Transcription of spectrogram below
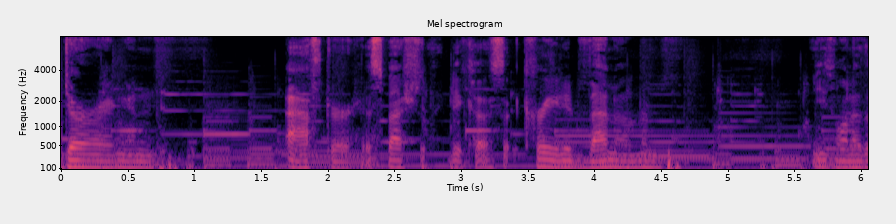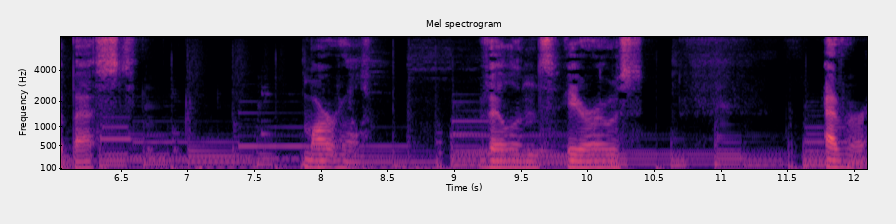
during and after, especially because it created Venom, and he's one of the best Marvel villains, heroes ever.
